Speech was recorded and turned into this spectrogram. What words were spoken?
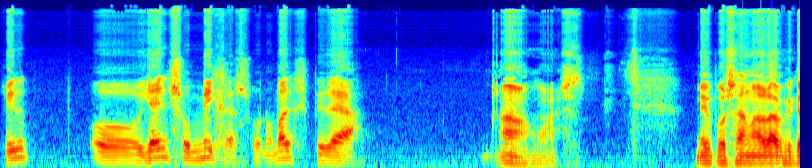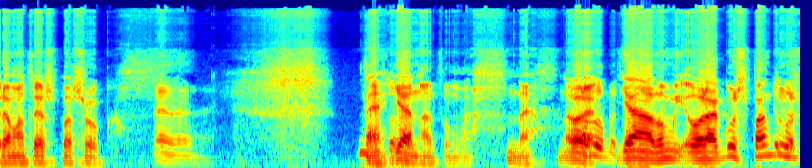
είναι ο Γιάννης ο Μίχας, ο νομάρχης Πειραιά. Α, μάλιστα. Μήπως αναλάβει γραμματέας του Πασόκ. Ναι, ναι, ναι. Ναι, Αυτό για θα να δούμε. Ναι. Ωραία. δούμε. Για να δούμε. Ο Ραγκούς πάντως...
